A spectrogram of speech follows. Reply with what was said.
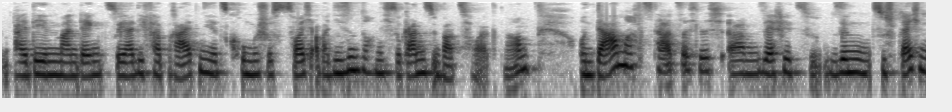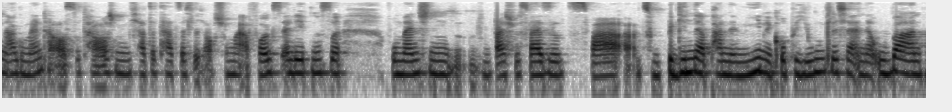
bei denen man denkt, so ja, die verbreiten jetzt komisches Zeug, aber die sind noch nicht so ganz überzeugt. Ne? Und da macht es tatsächlich ähm, sehr viel zu, Sinn zu sprechen, Argumente auszutauschen. Ich hatte tatsächlich auch schon mal Erfolgserlebnisse, wo Menschen beispielsweise zwar zu Beginn der Pandemie eine Gruppe Jugendlicher in der U-Bahn,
